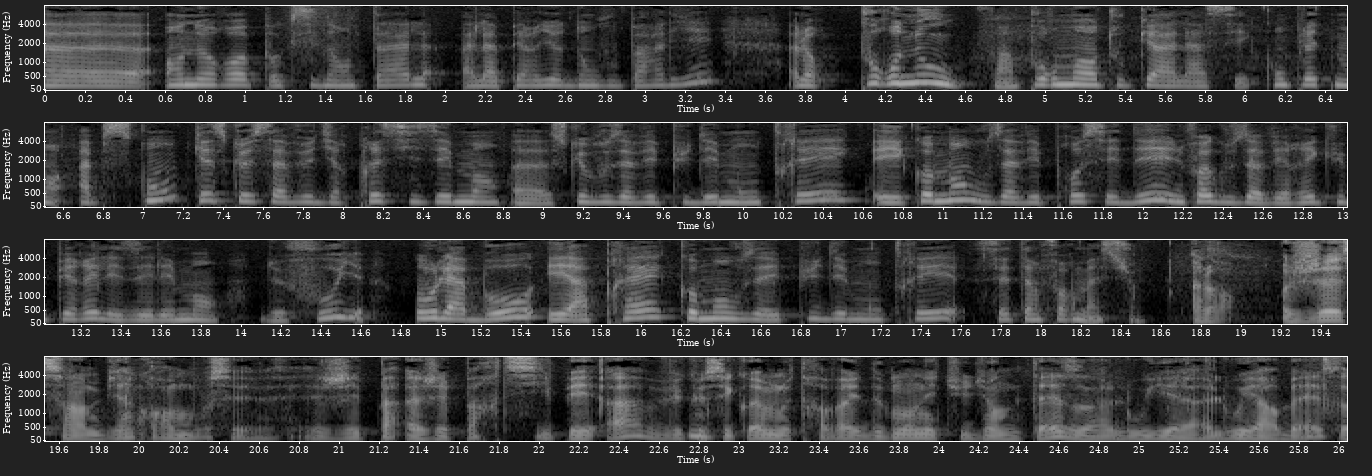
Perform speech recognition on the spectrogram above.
euh, en Europe occidentale à la période dont vous parliez. Alors pour nous, enfin pour moi en tout cas, là c'est complètement abscon. Qu'est-ce que ça veut dire précisément euh, ce que vous avez pu démontrer et comment vous avez procédé une fois que vous avez récupéré les éléments de fouille au labo et après comment vous avez pu démontrer cette information? Alors j'ai, c'est un bien grand mot. j'ai, pas, j'ai participé à, vu que mm. c'est quand même le travail de mon étudiant de thèse, Louis, Louis Herbès.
